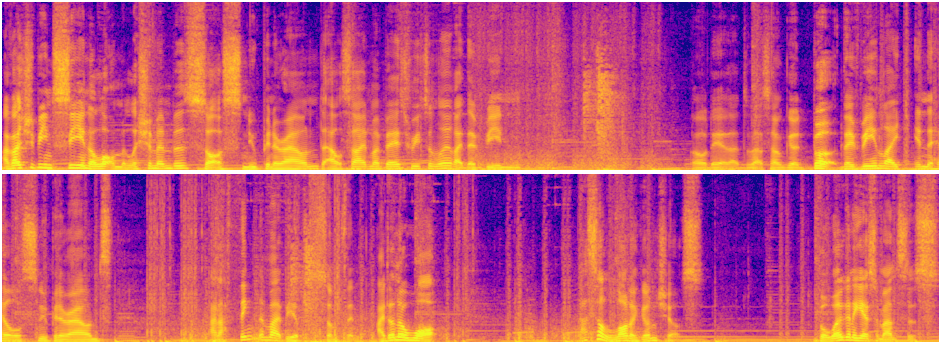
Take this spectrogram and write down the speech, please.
I've actually been seeing a lot of militia members sort of snooping around outside my base recently. Like they've been Oh dear, that does not sound good. But they've been like in the hills snooping around. And I think they might be up to something. I don't know what. That's a lot of gunshots. But we're going to get some answers.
